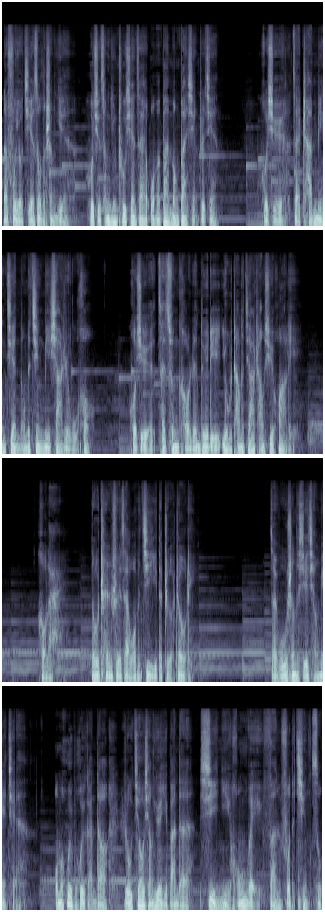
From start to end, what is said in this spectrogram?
那富有节奏的声音，或许曾经出现在我们半梦半醒之间，或许在蝉鸣渐浓的静谧夏日午后，或许在村口人堆里悠长的家常叙话里。后来，都沉睡在我们记忆的褶皱里。在无声的鞋墙面前，我们会不会感到如交响乐一般的细腻、宏伟、繁复的倾诉？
